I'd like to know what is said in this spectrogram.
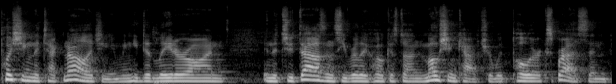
pushing the technology. I mean, he did later on in the 2000s. He really focused on motion capture with Polar Express and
